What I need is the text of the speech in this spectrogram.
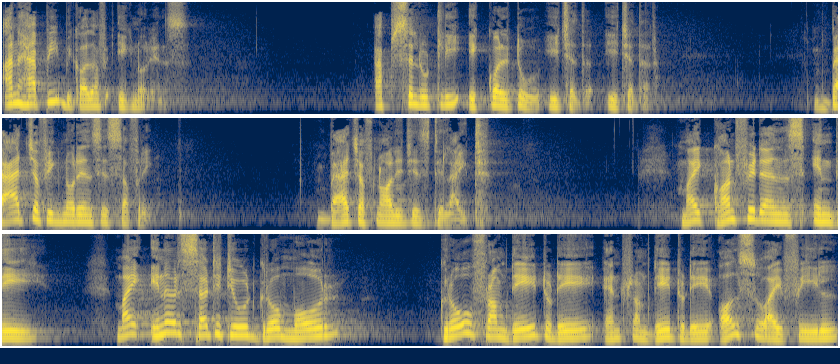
Unhappy because of ignorance. Absolutely equal to each other. Each other. Batch of ignorance is suffering batch of knowledge is delight. My confidence in thee, my inner certitude grow more, grow from day to day, and from day to day also I feel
